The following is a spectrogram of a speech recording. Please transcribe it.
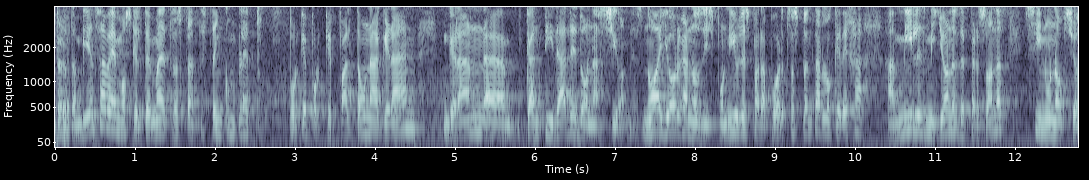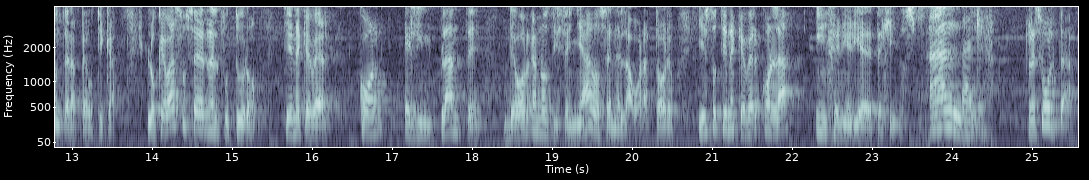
Pero también sabemos que el tema del trasplante está incompleto. ¿Por qué? Porque falta una gran, gran eh, cantidad de donaciones. No hay órganos disponibles para poder trasplantar, lo que deja a miles, millones de personas sin una opción terapéutica. Lo que va a suceder en el futuro tiene que ver con el implante de órganos diseñados en el laboratorio. Y esto tiene que ver con la ingeniería de tejidos. Ándale. Resulta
